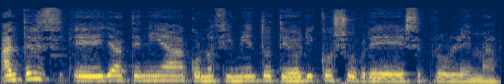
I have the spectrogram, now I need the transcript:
Antes ella tenía conocimiento teórico sobre ese problema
